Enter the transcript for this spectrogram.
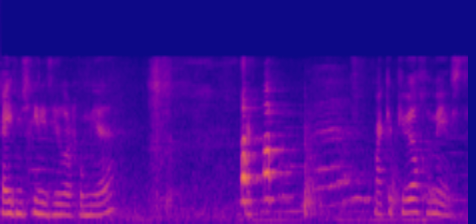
Geef misschien niet heel erg om je. maar ik heb je wel gemist.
